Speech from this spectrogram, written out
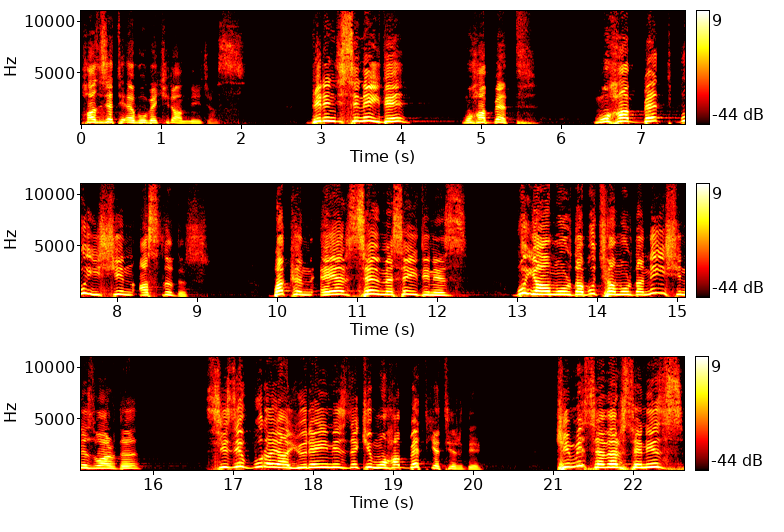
Hazreti Ebu Bekir'i anlayacağız. Birincisi neydi? Muhabbet. Muhabbet bu işin aslıdır. Bakın eğer sevmeseydiniz bu yağmurda bu çamurda ne işiniz vardı? Sizi buraya yüreğinizdeki muhabbet getirdi. Kimi severseniz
